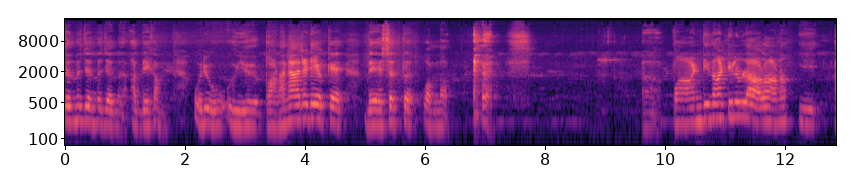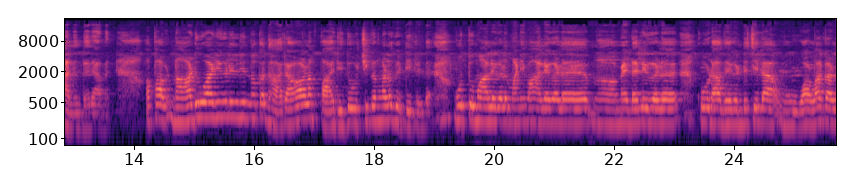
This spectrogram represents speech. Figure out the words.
ചെന്ന് ചെന്ന് ചെന്ന് അദ്ദേഹം ഒരു പണനാരുടെയൊക്കെ ദേശത്ത് വന്ന് പാണ്ഡ്യനാട്ടിലുള്ള ആളാണ് ഈ അനന്തരാമൻ. അപ്പോൾ നാടുവാഴികളിൽ നിന്നൊക്കെ ധാരാളം പാരിതോഷികങ്ങൾ കിട്ടിയിട്ടുണ്ട്. മുത്തുമാലകൾ മണിമാലകൾ മെഡലുകൾ കൂടാതെ കണ്ട് ചില വളകൾ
